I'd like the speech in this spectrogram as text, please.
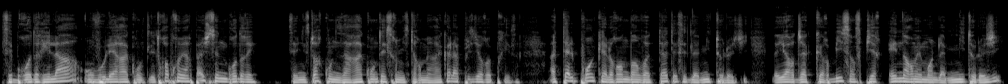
Ces broderies-là, on vous les raconte. Les trois premières pages, c'est une broderie. C'est une histoire qu'on nous a racontée sur Mister Miracle à plusieurs reprises, à tel point qu'elle rentre dans votre tête et c'est de la mythologie. D'ailleurs, Jack Kirby s'inspire énormément de la mythologie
